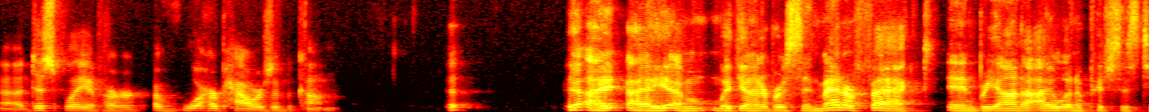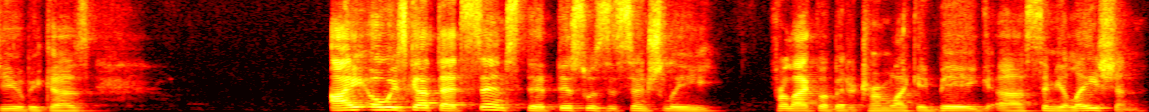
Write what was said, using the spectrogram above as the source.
uh, display of her of what her powers have become. Yeah, I, I am with you 100%. Matter of fact, and Brianna, I want to pitch this to you because I always got that sense that this was essentially, for lack of a better term, like a big uh, simulation,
